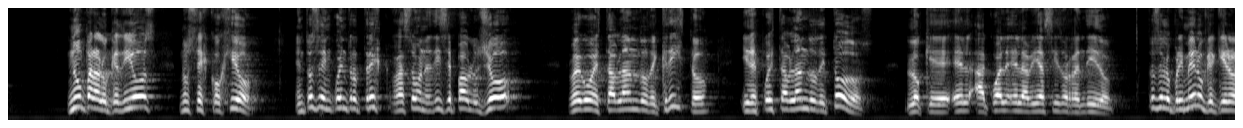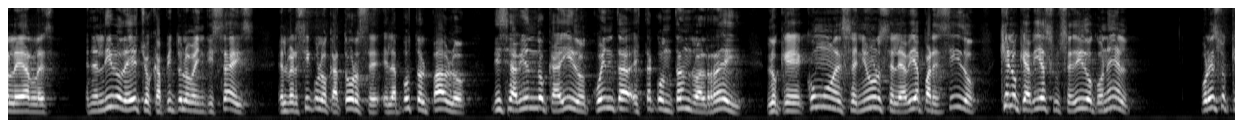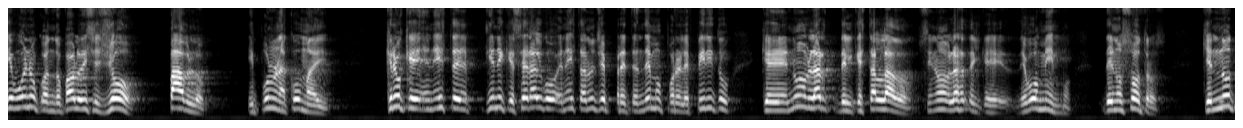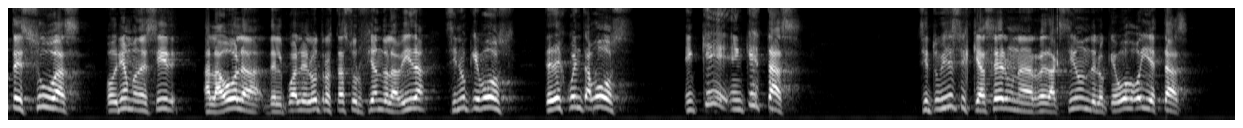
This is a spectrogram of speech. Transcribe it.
no para lo que Dios nos escogió. Entonces encuentro tres razones. Dice Pablo, yo, luego está hablando de Cristo y después está hablando de todos lo que él, a cual él había sido rendido. Entonces lo primero que quiero leerles, en el libro de Hechos capítulo 26, el versículo 14, el apóstol Pablo dice, habiendo caído, cuenta, está contando al rey lo que, cómo el Señor se le había parecido, qué es lo que había sucedido con él. Por eso qué bueno cuando Pablo dice yo, Pablo, y pone una coma ahí. Creo que en este tiene que ser algo, en esta noche pretendemos por el Espíritu que no hablar del que está al lado, sino hablar del que, de vos mismo, de nosotros. Que no te subas, podríamos decir, a la ola del cual el otro está surfeando la vida, sino que vos te des cuenta vos. ¿En qué, en qué estás? Si tuvieses que hacer una redacción de lo que vos hoy estás,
